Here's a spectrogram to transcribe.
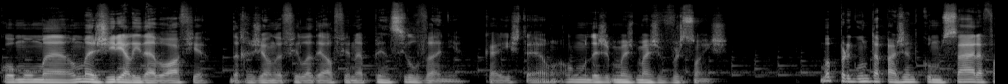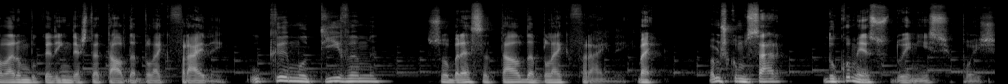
como uma, uma gíria ali da bófia, da região da Filadélfia, na Pensilvânia. Okay? Isto é alguma das mais, versões. Uma pergunta para a gente começar a falar um bocadinho desta tal da Black Friday. O que motiva-me sobre essa tal da Black Friday? Bem, vamos começar do começo, do início, pois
